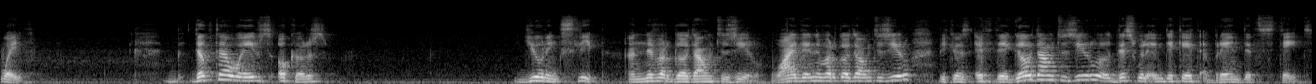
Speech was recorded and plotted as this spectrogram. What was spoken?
wave. Delta waves occurs during sleep and never go down to zero. Why they never go down to zero? Because if they go down to zero, this will indicate a brain death state,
